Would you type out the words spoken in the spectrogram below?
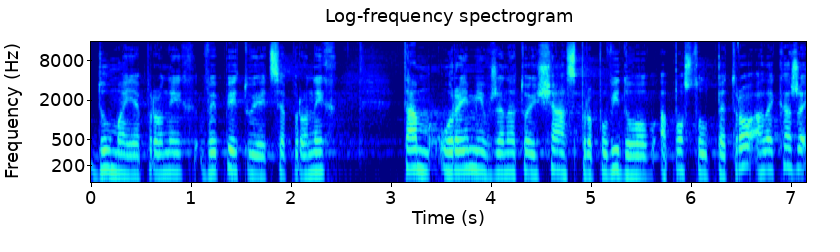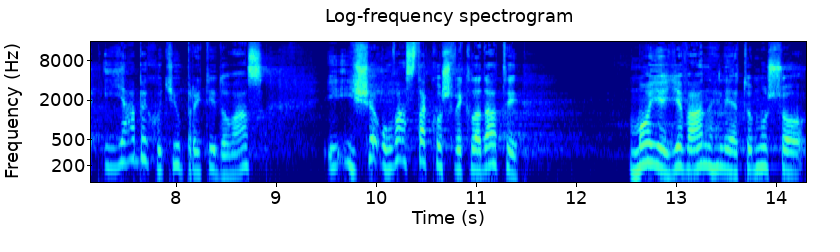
думає про них, випитується про них. Там у Римі вже на той час проповідував апостол Петро, але каже, і я би хотів прийти до вас, і, і ще у вас також викладати моє Євангеліє, тому що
